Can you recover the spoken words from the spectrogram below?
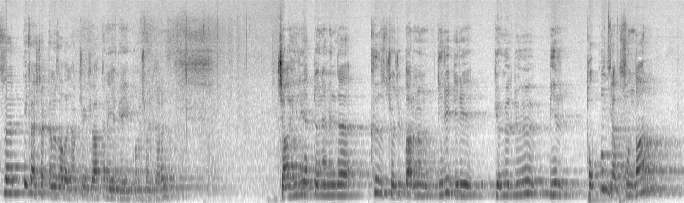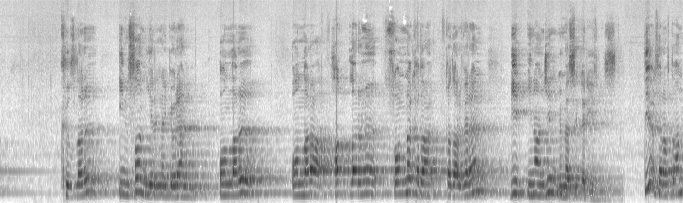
Size birkaç dakikanızı alacağım çünkü hakkını yemeyeyim konuşmacıların. Cahiliyet döneminde kız çocuklarının diri diri gömüldüğü bir toplum yapısından kızları insan yerine gören, onları onlara haklarını sonuna kadar kadar veren bir inancın mümessilleriyiz biz. Diğer taraftan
